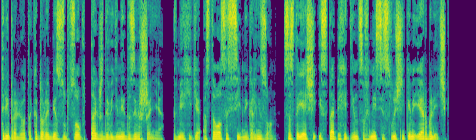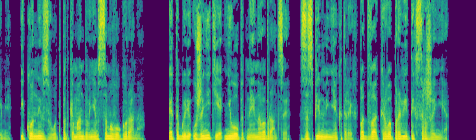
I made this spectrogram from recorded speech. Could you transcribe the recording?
Три пролета, которые без зубцов, также доведены до завершения. В Мехике оставался сильный гарнизон, состоящий из ста пехотинцев вместе с лучниками и арбалетчиками, и конный взвод под командованием самого Гурана. Это были уже не те неопытные новобранцы, за спинами некоторых по два кровопролитных сражения.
